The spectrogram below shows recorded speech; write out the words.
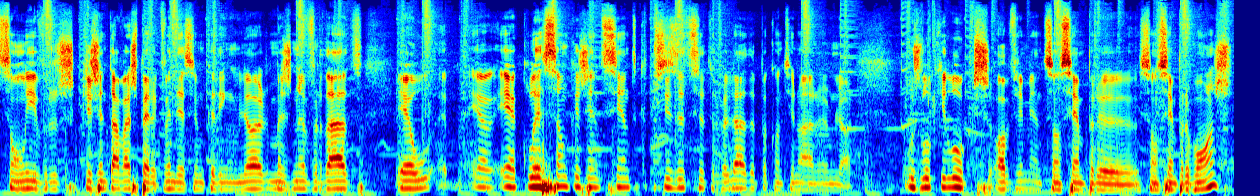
são livros que a gente estava à espera que vendessem um bocadinho melhor, mas na verdade é, o- é- é a coleção que a gente sente que precisa de ser trabalhada para continuar melhor. Os Lucky Looks, obviamente, são sempre, são sempre bons,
